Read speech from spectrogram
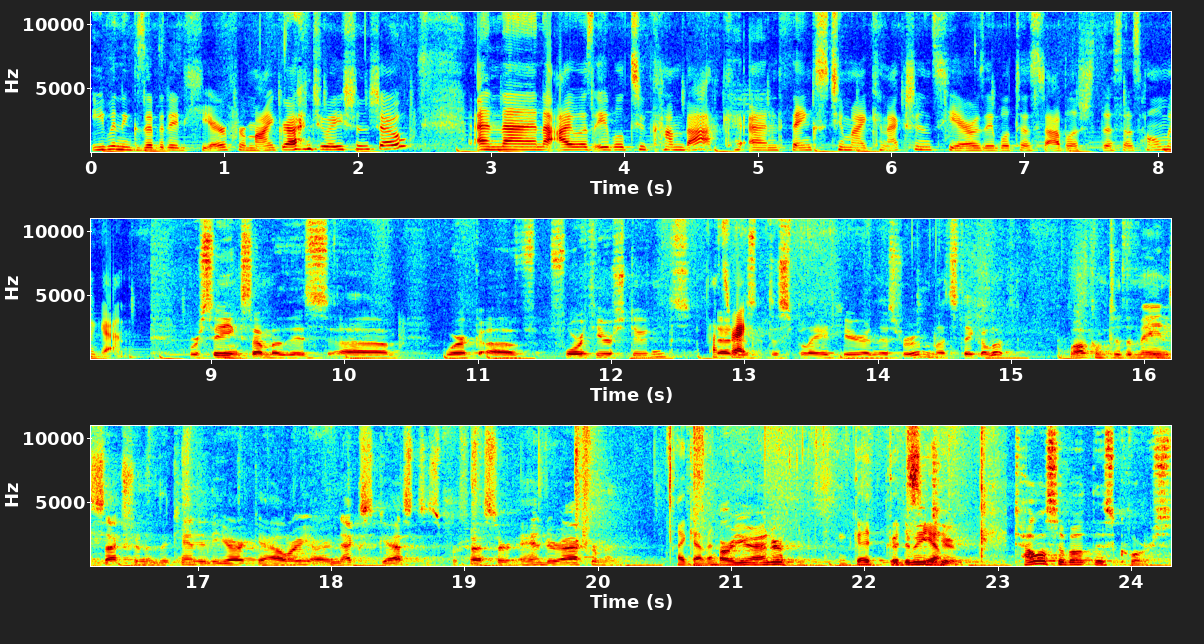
even exhibited here for my graduation show. And then I was able to come back, and thanks to my connections here, I was able to establish this as home again. We're seeing some of this um, work of fourth year students That's that right. is displayed here in this room. Let's take a look. Welcome to the main section of the Kennedy Art Gallery. Our next guest is Professor Andrew Ackerman. Hi, Kevin. How are you, Andrew? I'm good. Good, good to, meet you. you. Tell us about this course,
